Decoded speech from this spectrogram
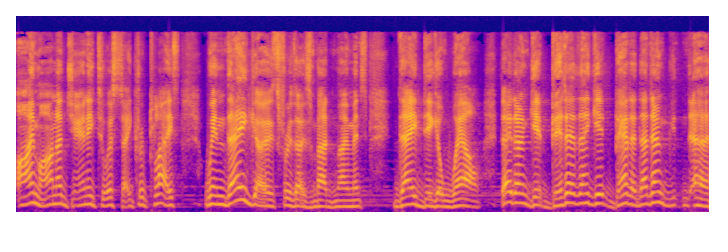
I'm on a journey to a sacred place. When they go through those mud moments, they dig a well. They don't get bitter, they get better. They don't uh,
